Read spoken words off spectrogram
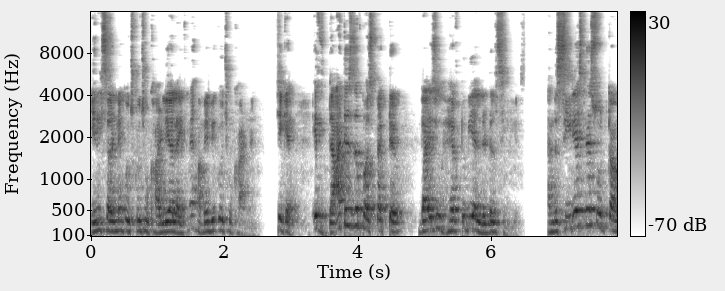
इन सर ने कुछ कुछ उखाड़ लिया लाइफ में हमें भी कुछ उखाड़ना है ठीक है? If that is the perspective guys you have to be a little serious and the seriousness would come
